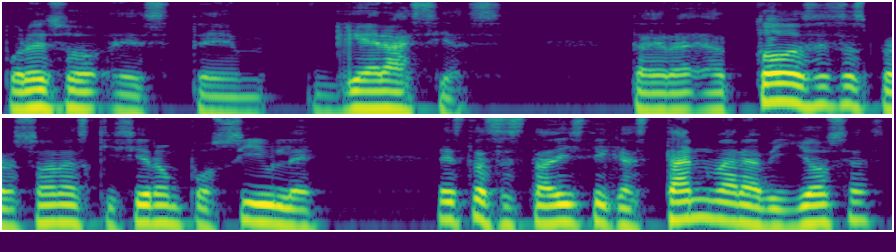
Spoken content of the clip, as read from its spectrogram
Por eso, este, gracias a todas esas personas que hicieron posible estas estadísticas tan maravillosas.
